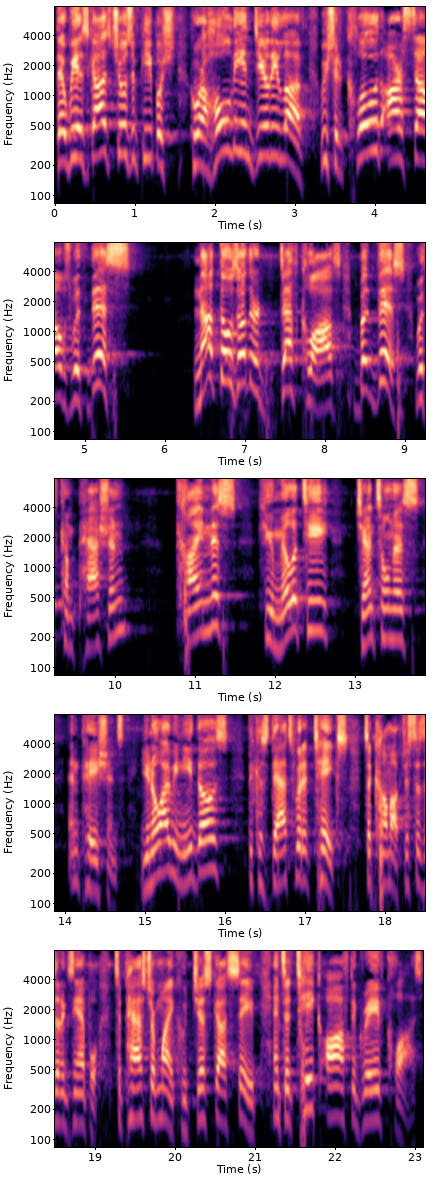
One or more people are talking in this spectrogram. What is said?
that we, as God's chosen people who are holy and dearly loved, we should clothe ourselves with this. Not those other death cloths, but this with compassion, kindness, humility, gentleness, and patience. You know why we need those? Because that's what it takes to come up, just as an example, to Pastor Mike, who just got saved, and to take off the grave cloths.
